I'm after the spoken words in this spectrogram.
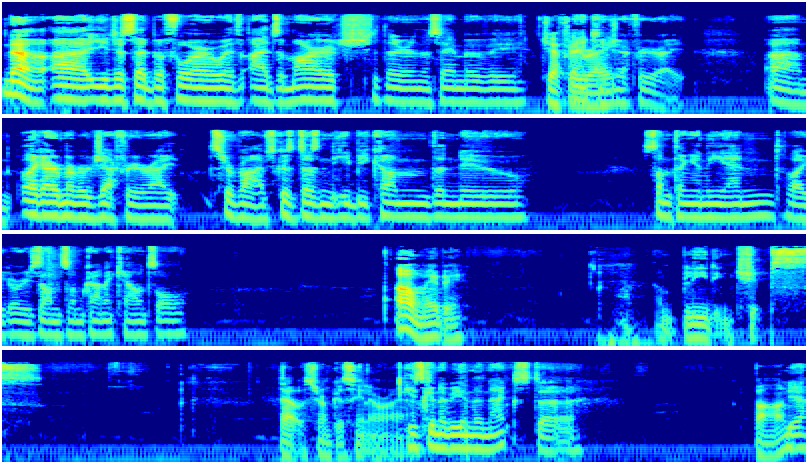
no, uh, you just said before with Ides of March, they're in the same movie. Jeffrey Thank you, Wright. Jeffrey Wright. Um, like I remember Jeffrey Wright survives because doesn't he become the new something in the end? Like, or he's on some kind of council. oh, maybe. I'm bleeding chips. That was from Casino Royale. He's going to be in the next. Uh, Bond. yeah,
